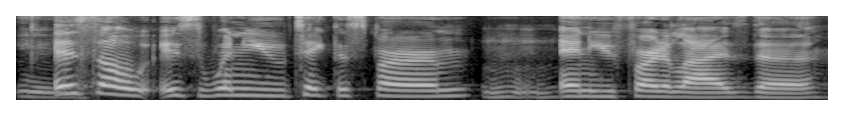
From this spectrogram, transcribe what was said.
is. And so it's when you take the sperm and you fertilize the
